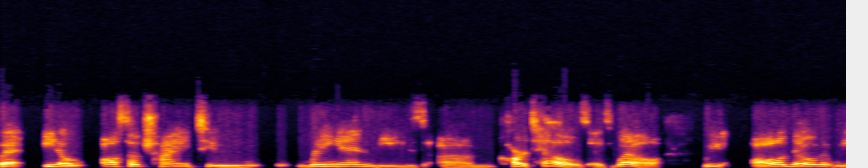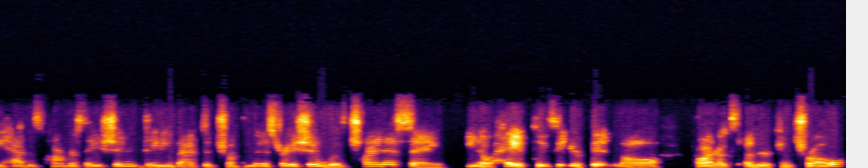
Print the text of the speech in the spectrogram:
but you know also trying to ring in these um, cartels as well we all know that we had this conversation dating back to Trump administration with China saying, you know, hey, please get your fentanyl products under control.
